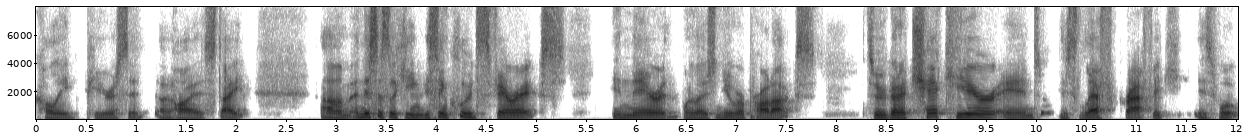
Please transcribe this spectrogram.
colleague Pierce at Ohio State. Um, and this is looking, this includes Sphaerex in there, one of those newer products. So we've got a check here and this left graphic is what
